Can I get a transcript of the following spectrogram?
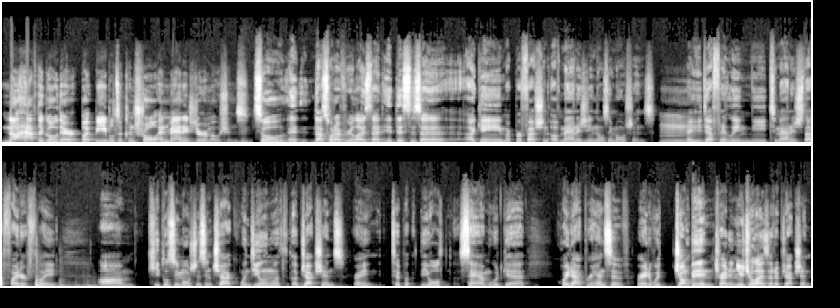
not have to go there, but be able to control and manage their emotions. So uh, that's what I've realized that it, this is a, a game, a profession of managing those emotions. Right? You definitely need to manage that fight or flight, um, keep those emotions in check when dealing with objections. Right? Tip, the old Sam would get quite apprehensive. Right? It would jump in, try to neutralize that objection,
